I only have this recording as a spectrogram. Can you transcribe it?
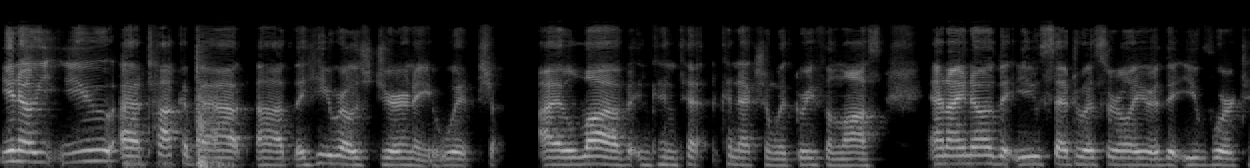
You know, you uh, talk about uh, the hero's journey, which I love in con- connection with grief and loss. And I know that you said to us earlier that you've worked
